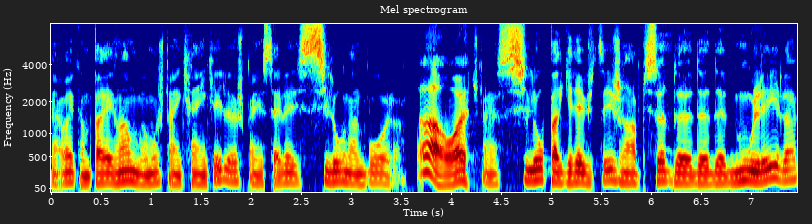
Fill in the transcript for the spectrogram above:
Ah ouais, comme par exemple, moi, je suis un crinqué, là, je peux installer un silo dans le bois. Là. Ah ouais. Je fais un silo par gravité, je remplis ça de, de, de là,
